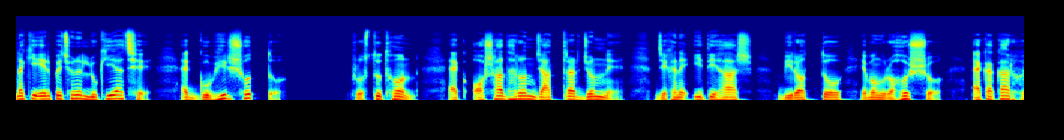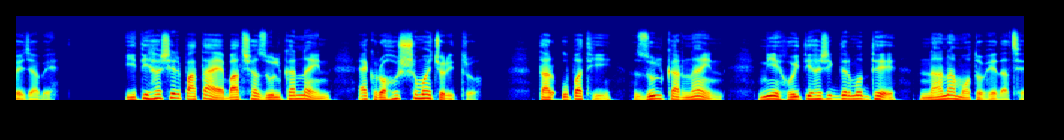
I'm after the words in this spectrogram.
নাকি এর পেছনে লুকিয়ে আছে এক গভীর সত্য? প্রস্তুত হন এক অসাধারণ যাত্রার জন্যে, যেখানে ইতিহাস, বীরত্ব এবং রহস্য একাকার হয়ে যাবে। ইতিহাসের পাতায় বাদশাহ জুলকারনাইন এক রহস্যময় চরিত্র। তার উপাধি জুলকারনাইন। নিয়ে ঐতিহাসিকদের মধ্যে নানা মতভেদ আছে।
